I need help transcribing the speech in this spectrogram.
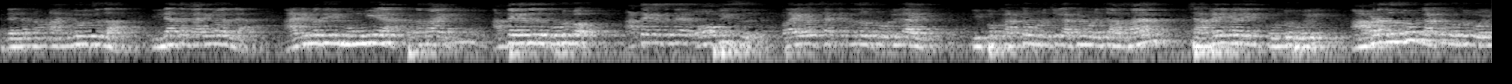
ഇതെല്ലാം നമ്മൾ അനുഭവിച്ചതാ. ഇല്ലാത്ത കാര്യങ്ങളല്ല. അഴിമതിയിൽ മുങ്ങിയ പിണറായി അദ്ദേഹത്തിന്റെ കുടുംബം അദ്ദേഹത്തിന്റെ ഓഫീസ് പ്രൈവറ്റ് സെക്രട്ടറി തൊട്ട് ഉള്ളിലായി. ഇപ്പൊ കട്ടുപിടിച്ച് കട്ടുപിടിച്ച് അവസാനം ശബരിമലയിൽ കൊണ്ടുപോയി. അവിടെ നിന്നും കട്ടുകൊണ്ടുപോയി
